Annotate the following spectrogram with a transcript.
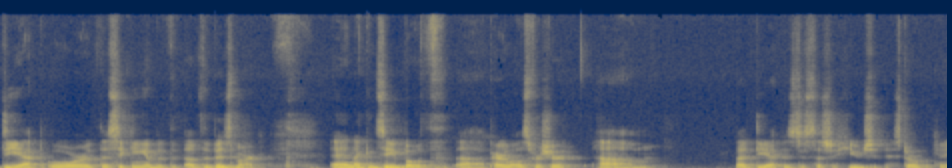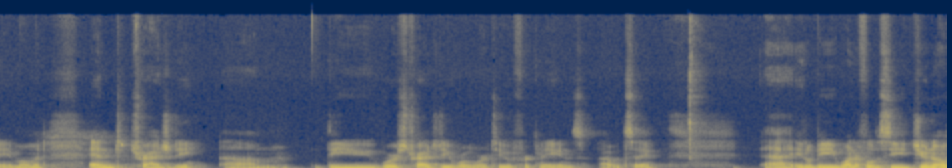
Dieppe or the sinking of the, of the Bismarck. And I can see both uh, parallels for sure. Um, but Dieppe is just such a huge historical Canadian moment and tragedy. Um, the worst tragedy of World War II for Canadians, I would say. Uh, it'll be wonderful to see Juno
